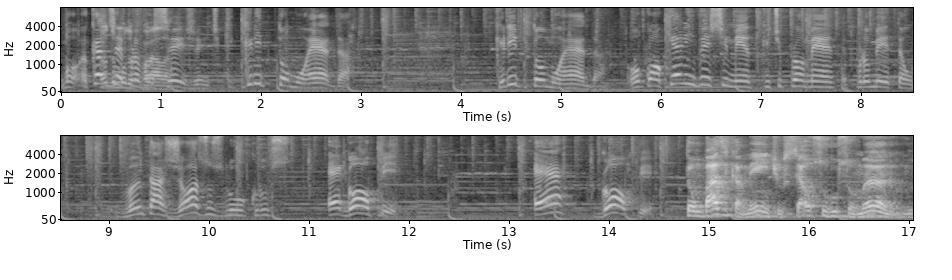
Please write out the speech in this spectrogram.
Bom, eu quero Todo dizer para vocês, gente, que criptomoeda, criptomoeda ou qualquer investimento que te prometam vantajosos lucros é golpe. É golpe. Então, basicamente, o Celso Russomano, no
